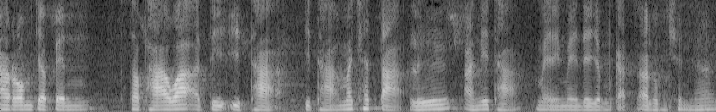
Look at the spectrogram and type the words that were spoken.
อารมณ์จะเป็นสภาวะอติอิทธะอิทธามัชตะ หรืออนิถาไม่ไม่ได้จำกัดอารมณ์เช่นนั้น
